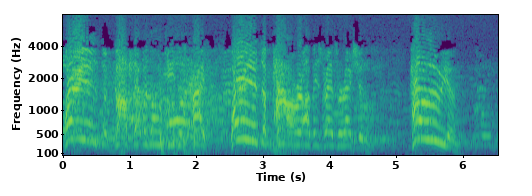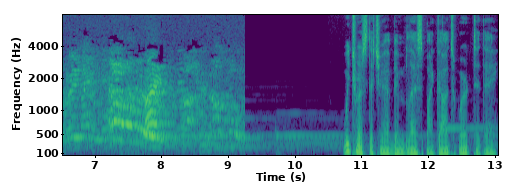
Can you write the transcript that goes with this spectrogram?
Where is the God that was on Jesus Christ? Where is the power of His resurrection? Hallelujah! We trust that you have been blessed by God's Word today.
